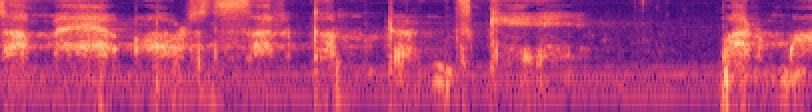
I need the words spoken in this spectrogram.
समय और सरकमटेंस के परमा।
